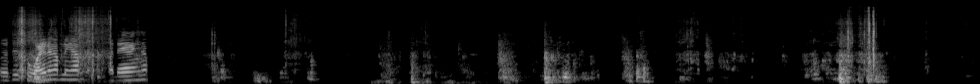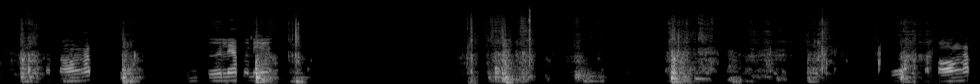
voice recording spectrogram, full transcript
ตัวที่สวยนะครับนี่ครับปลาแดงครับ ปลาตองครับ กินปืนแล้วตัวนี้ โอ้ปลา ตองครับ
